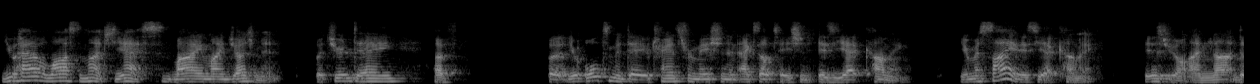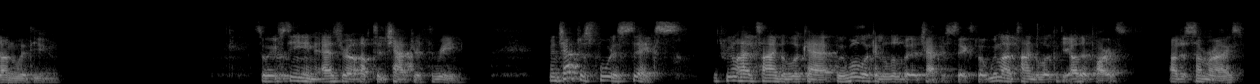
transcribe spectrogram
You have lost much, yes, by my judgment, but your day of but your ultimate day of transformation and exaltation is yet coming. Your Messiah is yet coming. Israel, I'm not done with you. So we've seen Ezra up to chapter 3. In chapters 4 to 6, which we don't have time to look at, we will look at a little bit of chapter 6, but we don't have time to look at the other parts. I'll just summarize.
